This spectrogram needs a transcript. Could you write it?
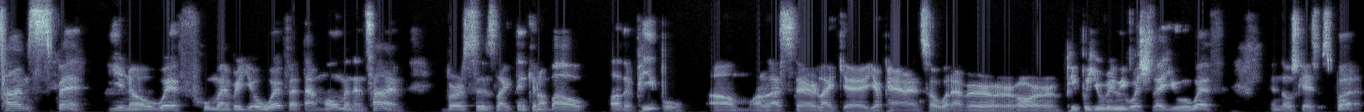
time spent you know, with whomever you're with at that moment in time versus like thinking about other people. Um, unless they're like your, your parents or whatever, or, or people you really wish that you were with in those cases. But,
